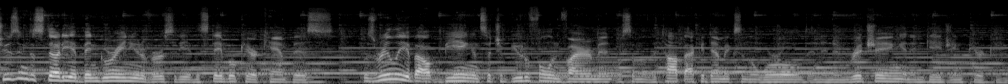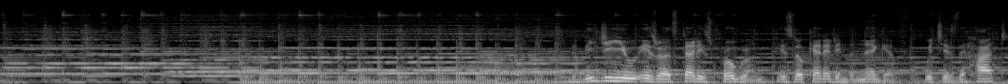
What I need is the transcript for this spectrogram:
Choosing to study at Ben Gurion University at the Boker campus was really about being in such a beautiful environment with some of the top academics in the world and an enriching and engaging peer community. The BGU Israel Studies program is located in the Negev, which is the heart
